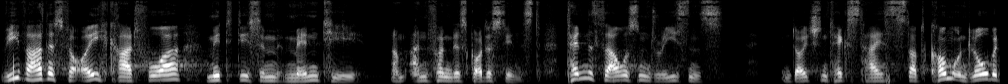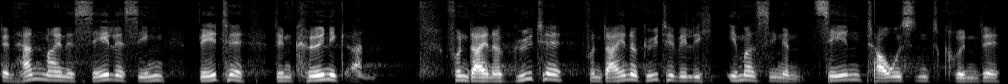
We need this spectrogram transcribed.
Wie war das für euch gerade vor mit diesem Menti am Anfang des Gottesdienstes? 10.000 Reasons. Im deutschen Text heißt es dort, komm und lobe den Herrn, meine Seele sing, bete den König an. Von deiner Güte, von deiner Güte will ich immer singen. Zehntausend Gründe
